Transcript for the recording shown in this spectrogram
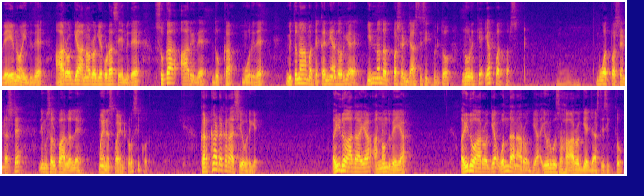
ವ್ಯಯನೂ ಐದಿದೆ, ಆರೋಗ್ಯ, ಅನಾರೋಗ್ಯ ಕೂಡ ಸೇಮ್ ಇದೆ. ಸುಖ ಆರಿದೆ, ದುಃಖ ಮೂರಿದೆ. ಮಿಥುನ ಮತ್ತು ಕನ್ಯಾದವ್ರಿಗೆ ಇನ್ನೊಂದು ಹತ್ತು ಪರ್ಸೆಂಟ್ ಜಾಸ್ತಿ ಸಿಕ್ಬಿಡ್ತು, ನೂರಕ್ಕೆ ಎಪ್ಪತ್ತು ಪರ್ಸೆಂಟ್. ಮೂವತ್ತು ಪರ್ಸೆಂಟ್ ಅಷ್ಟೇ, ನಿಮ್ಗೆ ಸ್ವಲ್ಪ ಅಲ್ಲಲ್ಲೇ ಮೈನಸ್ ಪಾಯಿಂಟ್ಗಳು ಸಿಕ್ಕೋದು. ಕರ್ಕಾಟಕ ರಾಶಿಯವರಿಗೆ ಐದು ಆದಾಯ, ಹನ್ನೊಂದು ವ್ಯಯ, ಐದು ಆರೋಗ್ಯ, ಒಂದು ಅನಾರೋಗ್ಯ, ಇವ್ರಿಗೂ ಸಹ ಆರೋಗ್ಯ ಜಾಸ್ತಿ ಸಿಕ್ತು.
